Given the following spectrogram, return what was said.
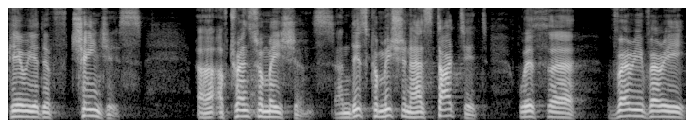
period of changes, uh, of transformations. And this commission has started with uh, very, very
